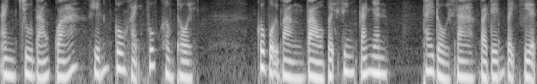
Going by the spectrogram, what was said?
Anh chu đáo quá khiến cô hạnh phúc không thôi. Cô vội vàng vào vệ sinh cá nhân, thay đồ ra và đến bệnh viện.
